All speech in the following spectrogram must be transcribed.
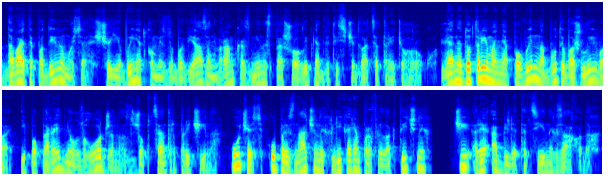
Давайте подивимося, що є винятком із зобов'язань в рамках зміни з 1 липня 2023 року. Для недотримання повинна бути важлива і попередньо узгоджена з джоб-центр причина участь у призначених лікарям профілактичних чи реабілітаційних заходах,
